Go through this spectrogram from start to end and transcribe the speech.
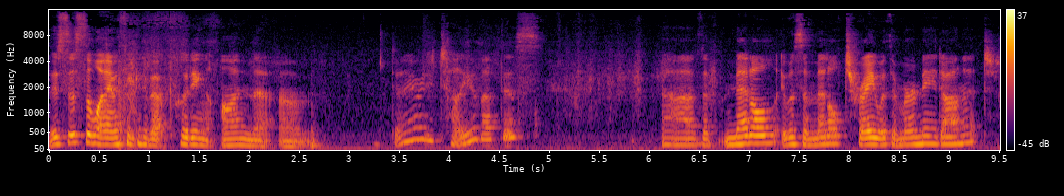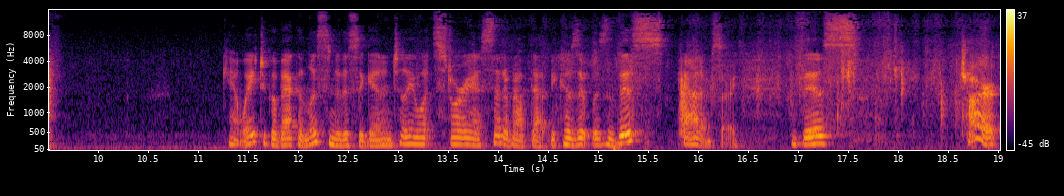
This is the one I'm thinking about putting on the, um, did I already tell you about this? Uh, the metal, it was a metal tray with a mermaid on it. Can't wait to go back and listen to this again and tell you what story I said about that because it was this pad, I'm sorry, this chart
